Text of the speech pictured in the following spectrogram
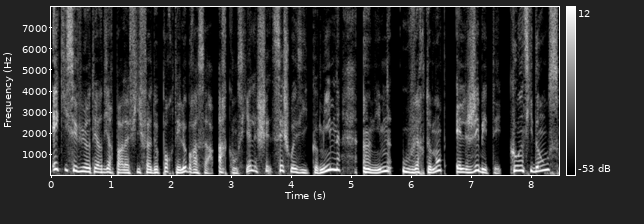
et qui s'est vu interdire par la FIFA de porter le brassard arc-en-ciel, s'est choisi comme hymne un hymne ouvertement LGBT. Coïncidence?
